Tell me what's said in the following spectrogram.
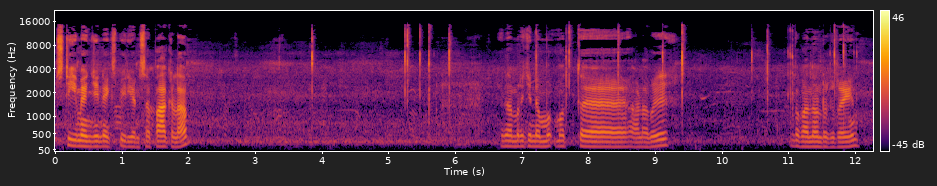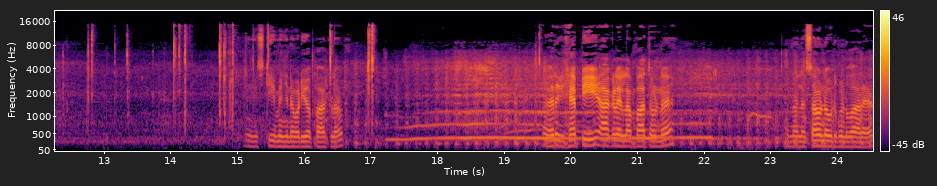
ஸ்டீம் என்ஜின் எக்ஸ்பீரியன்ஸை பார்க்கலாம் இது மாதிரி சின்ன மொ- மொத்த அளவு. இப்போ வந்துருக்கு ட்ரெயின் ஸ்டீம் இன்ஜினை வடிவாக பார்க்கலாம். அவருக்கு ஹாப்பி ஆக்களை எல்லாம் பார்த்தோன்னே நல்ல சவுண்டை விட்டு கொண்டு வரேன்.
